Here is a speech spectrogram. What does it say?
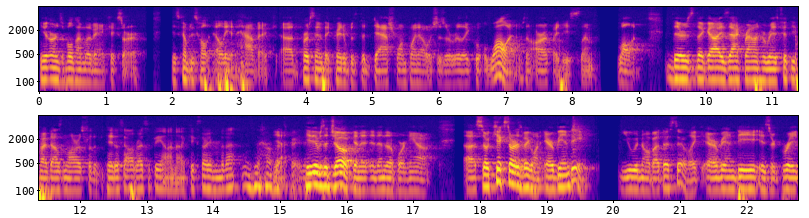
He earns a full-time living at Kickstarter. His company's called Elliot Havok. Uh, the first thing that they created was the Dash 1.0, which is a really cool wallet. It was an RFID slim wallet. There's the guy, Zach Brown, who raised $55,000 for the potato salad recipe on uh, Kickstarter. You remember that? No, yeah. He, it was a joke and it, it ended up working out. Uh, so Kickstarter is a big one. Airbnb. you would know about this too. Like Airbnb is a great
